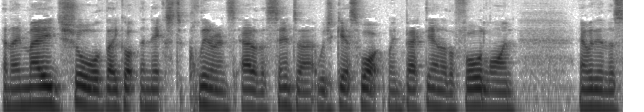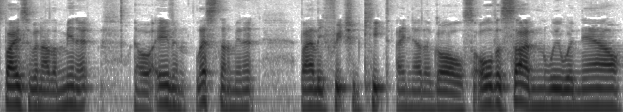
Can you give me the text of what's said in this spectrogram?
and they made sure they got the next clearance out of the centre, which guess what? Went back down to the forward line. And within the space of another minute, or even less than a minute, Bailey Fritsch had kicked another goal. So all of a sudden, we were now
